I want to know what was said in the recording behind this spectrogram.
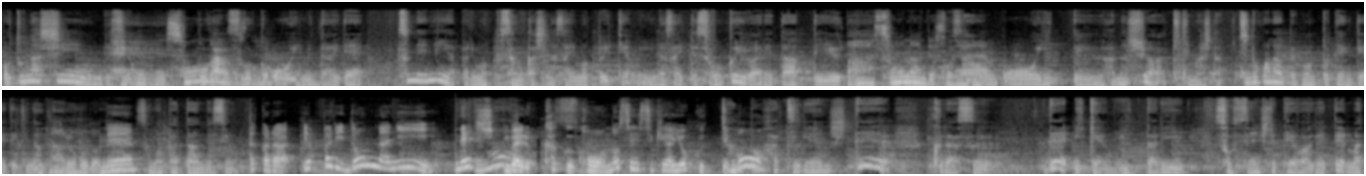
おとなしいんですよ。う子がすごく多いみたいで常にやっぱりもっと参加しなさいもっと意見を言いなさいってすごく言われたっていうああそうなんですお子さねん多いっていう話は聞きました。うちの子なんて本当典型的ななるほどね。そのパターンですよ。だからやっぱりどんなにねいわゆる各校の成績がよくっても発言してクラスで意見を言ったり率先して手を挙げて間違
